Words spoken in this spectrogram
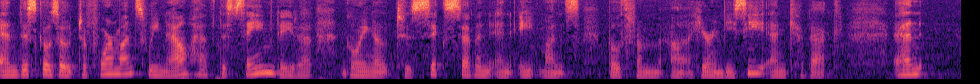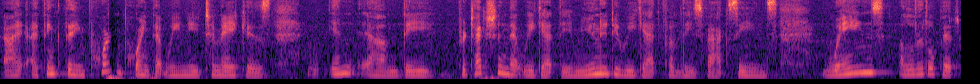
And this goes out to four months. We now have the same data going out to six, seven, and eight months, both from uh, here in BC and Quebec. And I, I, think the important point that we need to make is in um, the protection that we get, the immunity we get from these vaccines, wanes a little bit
